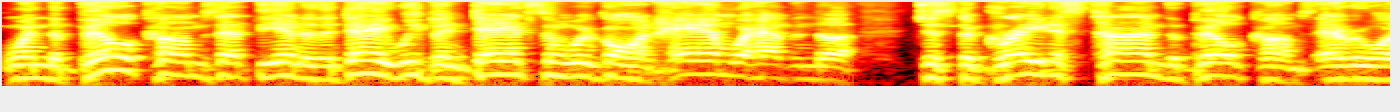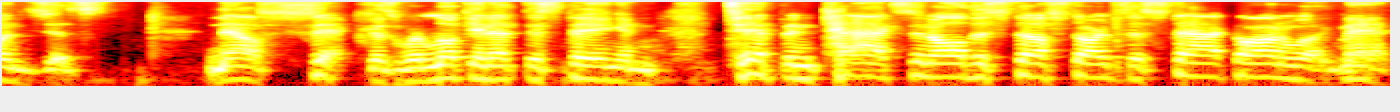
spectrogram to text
when the bill comes at the end of the day, we've been dancing, we're going ham, we're having the just the greatest time. The bill comes, everyone's just now sick because we're looking at this thing and tip and tax and all this stuff starts to stack on. We're like, man,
